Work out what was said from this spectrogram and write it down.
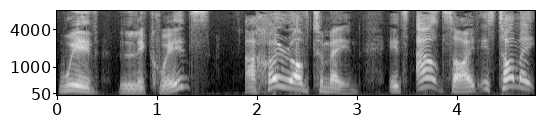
with liquids, achor of tamein. Its outside is tamei.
